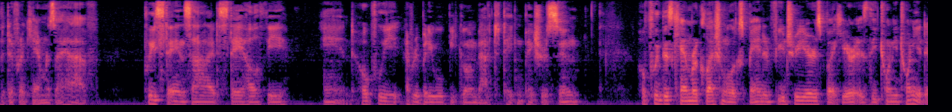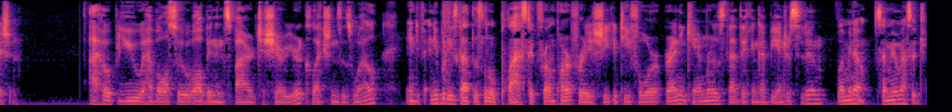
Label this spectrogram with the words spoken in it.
the different cameras I have. Please stay inside, stay healthy, and hopefully everybody will be going back to taking pictures soon. Hopefully this camera collection will expand in future years, but here is the 2020 edition. I hope you have also all been inspired to share your collections as well. And if anybody's got this little plastic front part for a Yashica T4 or any cameras that they think I'd be interested in, let me know. Send me a message.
